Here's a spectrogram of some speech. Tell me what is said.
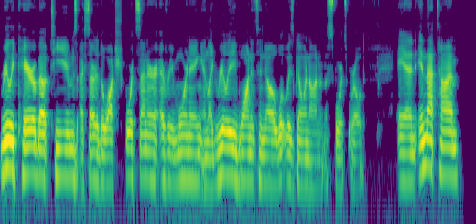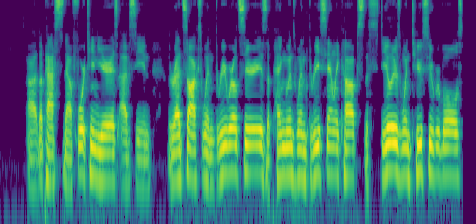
really care about teams, I started to watch Sports Center every morning and like really wanted to know what was going on in the sports world. And in that time, uh, the past now 14 years, I've seen the Red Sox win three World Series, the Penguins win three Stanley Cups, the Steelers win two Super Bowls,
